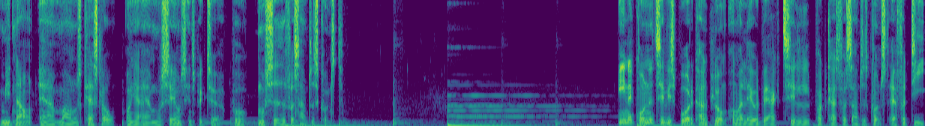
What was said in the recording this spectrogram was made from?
Mit navn er Magnus Kaslov, og jeg er museumsinspektør på Museet for Samtidskunst. En af grundene til, at vi spurgte Karl Plum om at lave et værk til podcast for samtidskunst, er fordi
